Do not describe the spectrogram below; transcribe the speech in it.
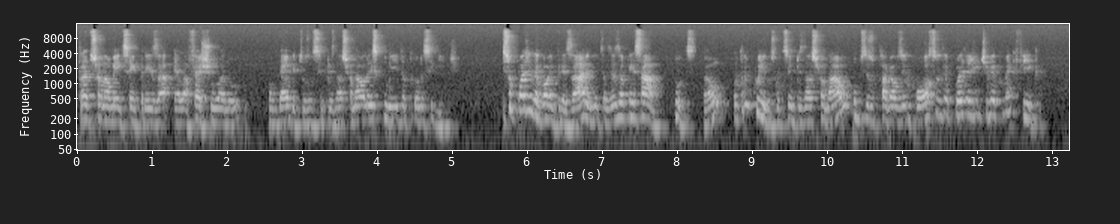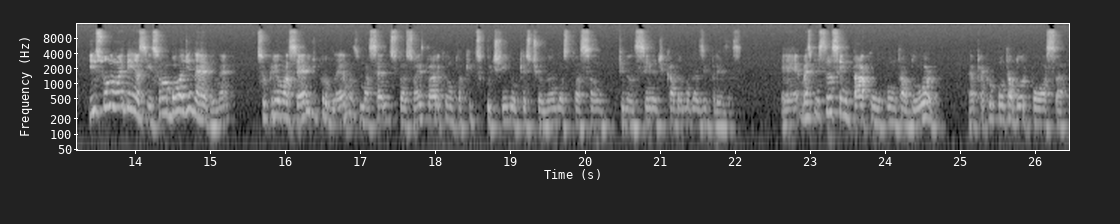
tradicionalmente, se a empresa ela fecha o ano com débitos no Simples Nacional, ela é excluída para o ano seguinte. Isso pode levar o empresário, muitas vezes, a pensar, putz, então, estou tranquilo, sou Simples Nacional, não preciso pagar os impostos, depois a gente vê como é que fica. Isso não é bem assim, isso é uma bola de neve, né? Isso cria uma série de problemas, uma série de situações. Claro que eu não estou aqui discutindo ou questionando a situação financeira de cada uma das empresas. É, mas precisa sentar com o contador né, para que o contador possa,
